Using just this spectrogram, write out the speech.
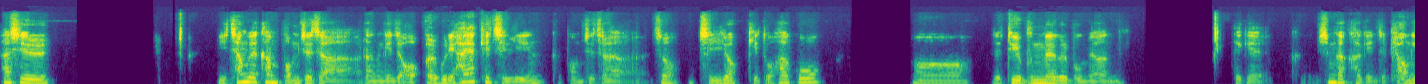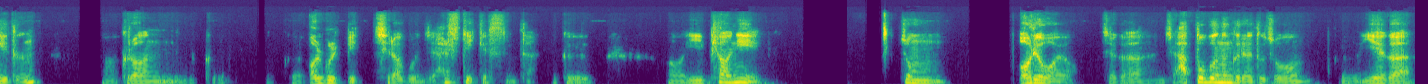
사실 이 창백한 범죄자라는 게 이제 어, 얼굴이 하얗게 질린 그 범죄자죠. 질렸기도 하고 어, 뒤에 문맥을 보면 되게 그 심각하게 이제 병이 든 어, 그런 그, 그 얼굴빛이라고 이제 할 수도 있겠습니다. 그, 어, 이 편이 좀 어려워요. 제가 앞부분은 그래도 좀 그 이해가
